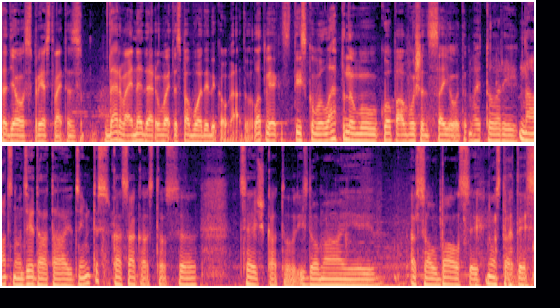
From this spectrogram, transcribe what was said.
tad jau spriest, vai tas der vai neder, vai tas pabodina kaut kādu latviešu tiskumu, lepnumu, kopā būšanas sajūtu. Vai tu arī nāc no dziedātāju dzimtes, kā sākās tos uh, ceļš, kā tu izdomāji ar savu balsi nostāties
